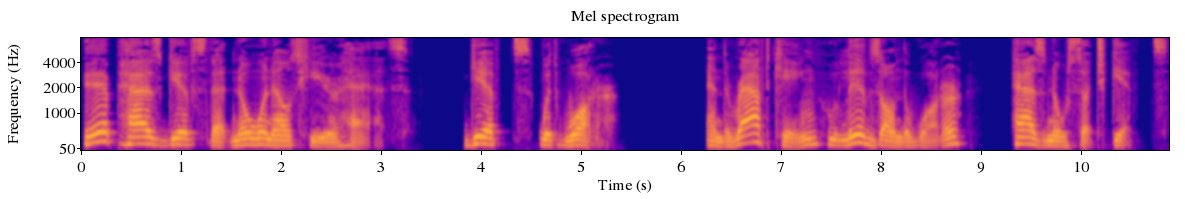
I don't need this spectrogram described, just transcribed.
Pip has gifts that no one else here has. Gifts with water. And the Raft King, who lives on the water, has no such gifts.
